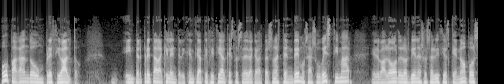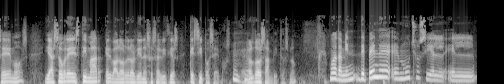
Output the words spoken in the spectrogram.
o pagando un precio alto. Interpreta aquí la inteligencia artificial que esto se debe a que las personas tendemos a subestimar el valor de los bienes o servicios que no poseemos y a sobreestimar el valor de los bienes o servicios que sí poseemos, en los dos ámbitos, ¿no? Bueno, también depende eh, mucho si el,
